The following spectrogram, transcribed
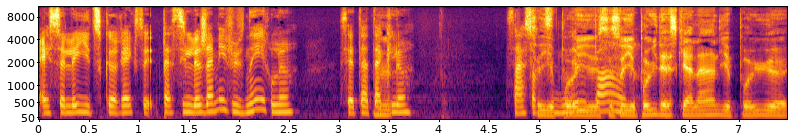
hey, celui-là, il est-tu correct? Parce qu'il l'a jamais vu venir, là, cette attaque-là. Mm. Ça a sorti C'est ça, il n'y a pas eu d'escalade, il n'y a pas eu... Euh,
